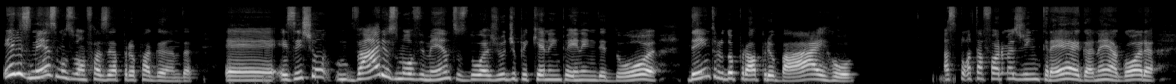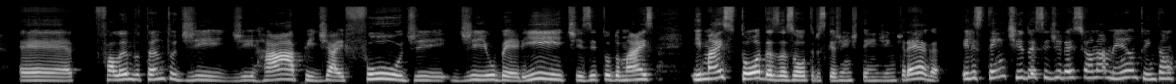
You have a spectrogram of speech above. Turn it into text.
eles mesmos vão fazer a propaganda. É, Existem vários movimentos do Ajude o Pequeno Empreendedor dentro do próprio bairro, as plataformas de entrega, né? Agora é, falando tanto de, de Rap, de iFood, de Uber Eats e tudo mais, e mais todas as outras que a gente tem de entrega, eles têm tido esse direcionamento. Então,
